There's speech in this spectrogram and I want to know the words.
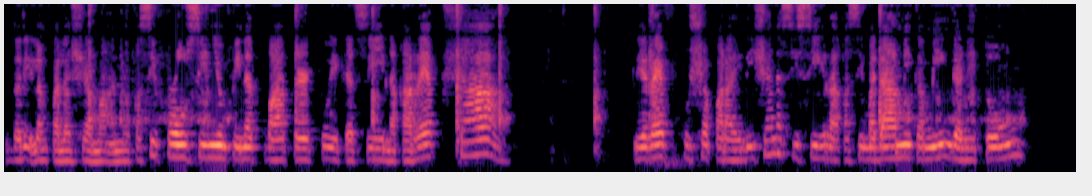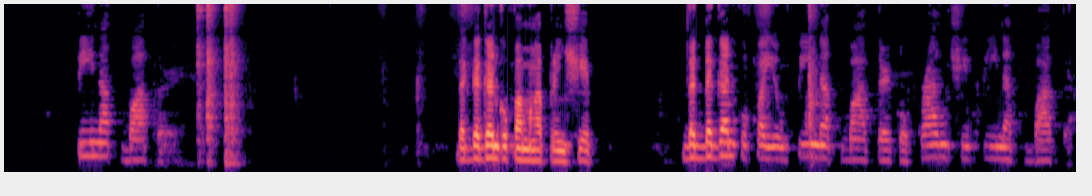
Dali lang pala siya maano. Kasi frozen yung peanut butter ko eh. Kasi nakaref siya. Niref ko siya para hindi siya nasisira. Kasi madami kaming ganitong peanut butter. Dagdagan ko pa mga friendship. Dagdagan ko pa yung peanut butter ko. Crunchy peanut butter.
